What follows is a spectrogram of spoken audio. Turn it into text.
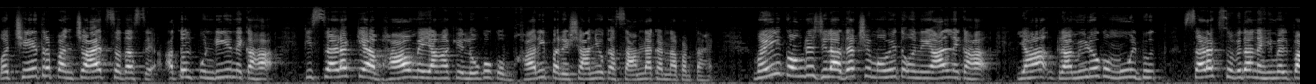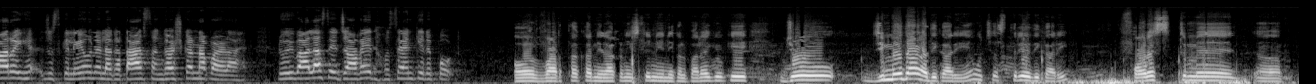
व क्षेत्र पंचायत सदस्य अतुल पुंडीर ने कहा कि सड़क के अभाव में यहाँ के लोगों को भारी परेशानियों का सामना करना पड़ता है। वहीं कांग्रेस जिला अध्यक्ष मोहित उनियाल ने कहा, यहाँ ग्रामीणों को मूलभूत सड़क सुविधा नहीं मिल पा रही है, जिसके लिए उन्हें लगातार संघर्ष करना पड़ रहा है। रोईवाला से जावेद हुसैन की रिपोर्ट। और वार्ता का निराकरण इसलिए नहीं निकल पा रहा है क्योंकि जो जिम्मेदार अधिकारी हैं, उच्च स्तरीय अधिकारी, फॉरेस्ट में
